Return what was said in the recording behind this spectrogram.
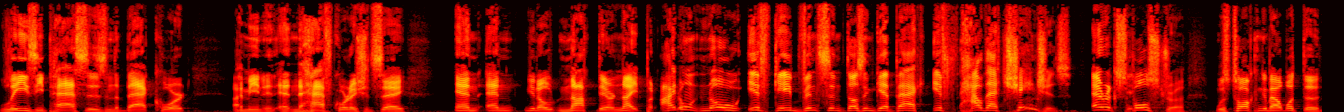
lazy passes in the backcourt. I mean, in, in the half court, I should say, and and you know not their night. But I don't know if Gabe Vincent doesn't get back, if how that changes. Erik Spoelstra was talking about what the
